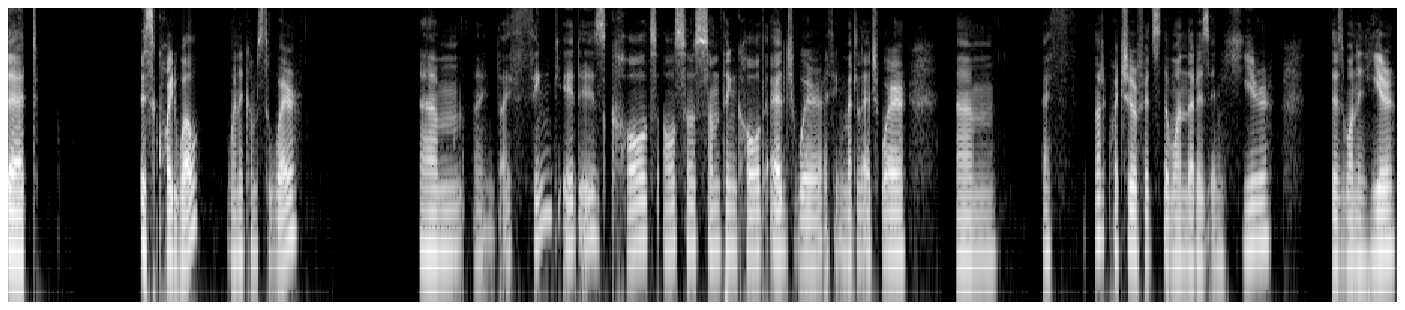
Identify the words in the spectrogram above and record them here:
that is quite well when it comes to wear. Um, and I think it is called also something called edge wear. I think metal edge wear. Um, I am not quite sure if it's the one that is in here. There's one in here,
